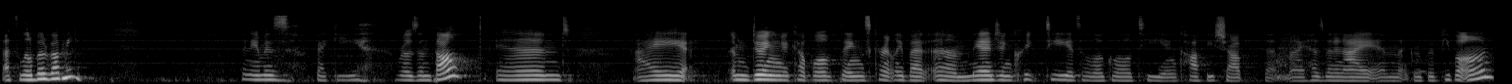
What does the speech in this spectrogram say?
that's a little bit about me. My name is Becky Rosenthal, and I am doing a couple of things currently, but um, managing Creek Tea. It's a local tea and coffee shop that my husband and I and a group of people own,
